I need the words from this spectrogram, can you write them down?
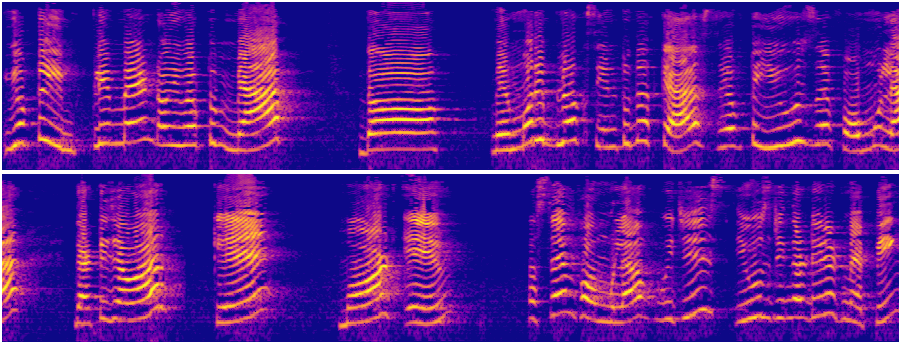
you have to implement or you have to map the memory blocks into the cache you have to use a formula that is our k mod m the same formula which is used in the direct mapping.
